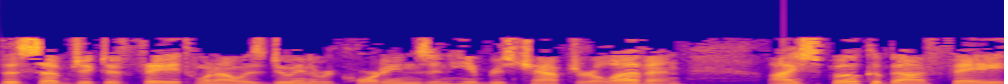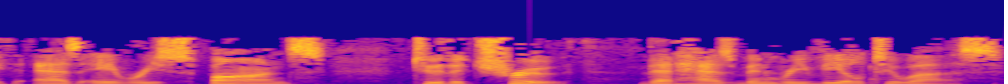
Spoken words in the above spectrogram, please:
the subject of faith when I was doing the recordings in Hebrews chapter 11, I spoke about faith as a response to the truth that has been revealed to us.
